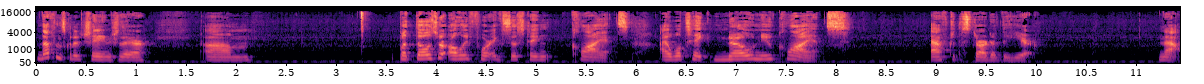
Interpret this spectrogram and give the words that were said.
nothing's going to change there. Um, but those are only for existing clients. I will take no new clients after the start of the year. Now,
